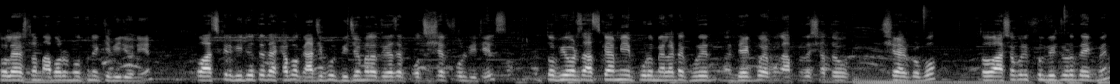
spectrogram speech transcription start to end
চলে আসলাম আবারও নতুন একটি ভিডিও নিয়ে। তো আজকের ভিডিওতে দেখাবো গাজীপুর বিজয় মেলা দুই হাজার পঁচিশের ফুল ডিটেলস তো ভিউয়ার্স আজকে আমি পুরো মেলাটা ঘুরে দেখব এবং আপনাদের সাথেও শেয়ার করব। তো আশা করি ফুল ভিডিওটা দেখবেন।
